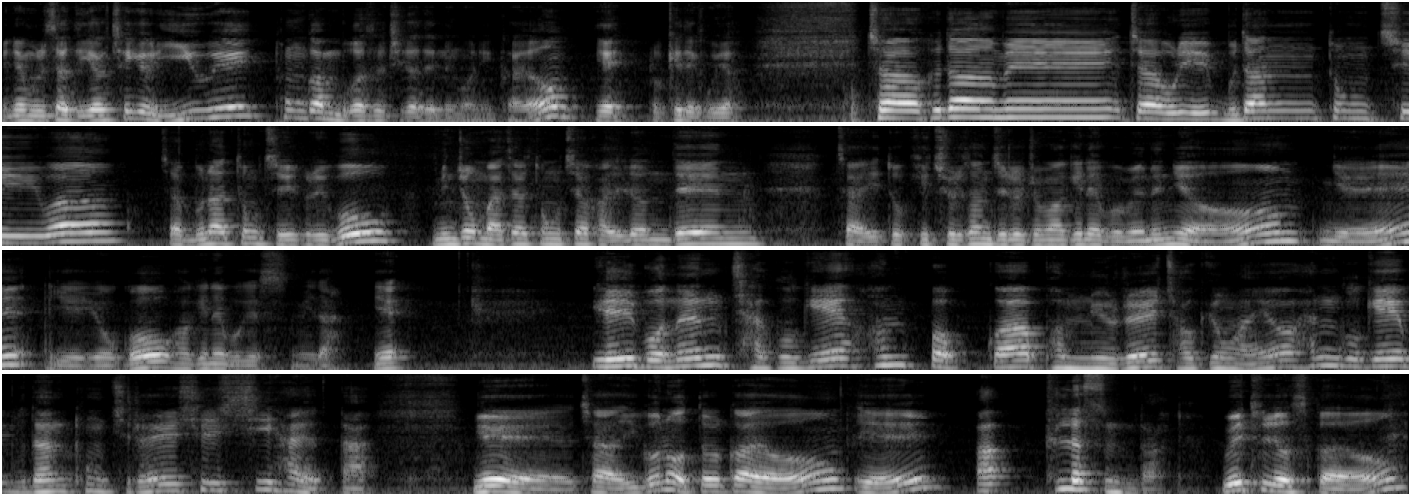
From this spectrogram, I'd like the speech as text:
왜냐면 을사늑약 체결 이후에 통감부가 설치가 되는 거니까요. 예, 이렇게 되고요. 자, 그다음에 자, 우리 무단 통치와 자, 문화 통치 그리고 민족 마찰 통치와 관련된 자, 이 또 기출 선지를 좀 확인해 보면은요. 예, 예, 요거 확인해 보겠습니다. 예. 일본은 자국의 헌법과 법률을 적용하여 한국의 무단 통치를 실시하였다. 예. 자, 이거는 어떨까요? 예. 아, 틀렸습니다. 왜 틀렸을까요?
